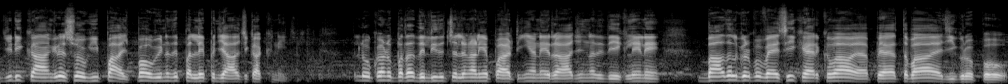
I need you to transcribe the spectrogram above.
ਜਿਹੜੀ ਕਾਂਗਰਸ ਹੋ ਗਈ ਭਾਜਪਾ ਹੋ ਗਈ ਇਹਨਾਂ ਦੇ ਪੱਲੇ ਪੰਜਾਬ 'ਚ ਕੱਖ ਨਹੀਂ ਜੀ। ਲੋਕਾਂ ਨੂੰ ਪਤਾ ਦਿੱਲੀ ਤੋਂ ਚੱਲਣ ਵਾਲੀਆਂ ਪਾਰਟੀਆਂ ਨੇ ਰਾਜ ਇਹਨਾਂ ਦੇ ਦੇਖ ਲਏ ਨੇ। ਬਾਦਲ ਗਰੁੱਪ ਵੈਸੇ ਹੀ ਖੈਰ ਖਵਾ ਹੋਇਆ ਪਿਆ ਤਬਾਹ ਹੈ ਜੀ ਗਰੁੱਪ ਉਹ।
